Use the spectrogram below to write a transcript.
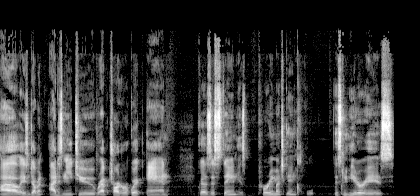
uh, ladies and gentlemen. I just need to grab a charger real quick, and because this thing is pretty much getting, cl- this computer is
